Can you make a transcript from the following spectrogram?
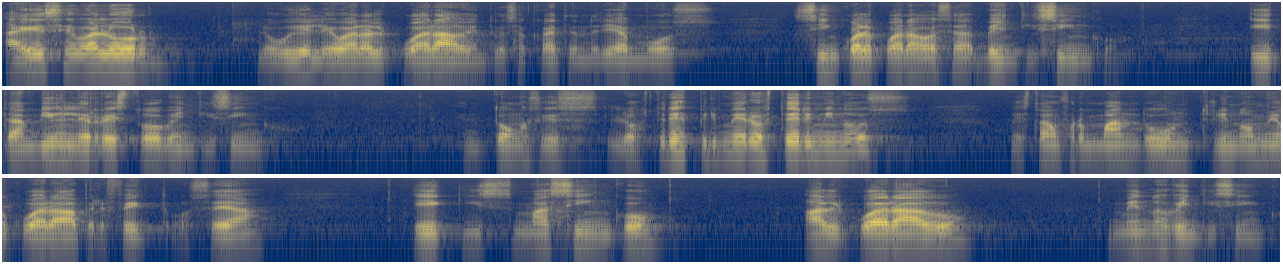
A ese valor lo voy a elevar al cuadrado. Entonces acá tendríamos 5 al cuadrado, o sea, 25. Y también le resto 25. Entonces los tres primeros términos me están formando un trinomio cuadrado perfecto. O sea, x más 5 al cuadrado menos 25.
